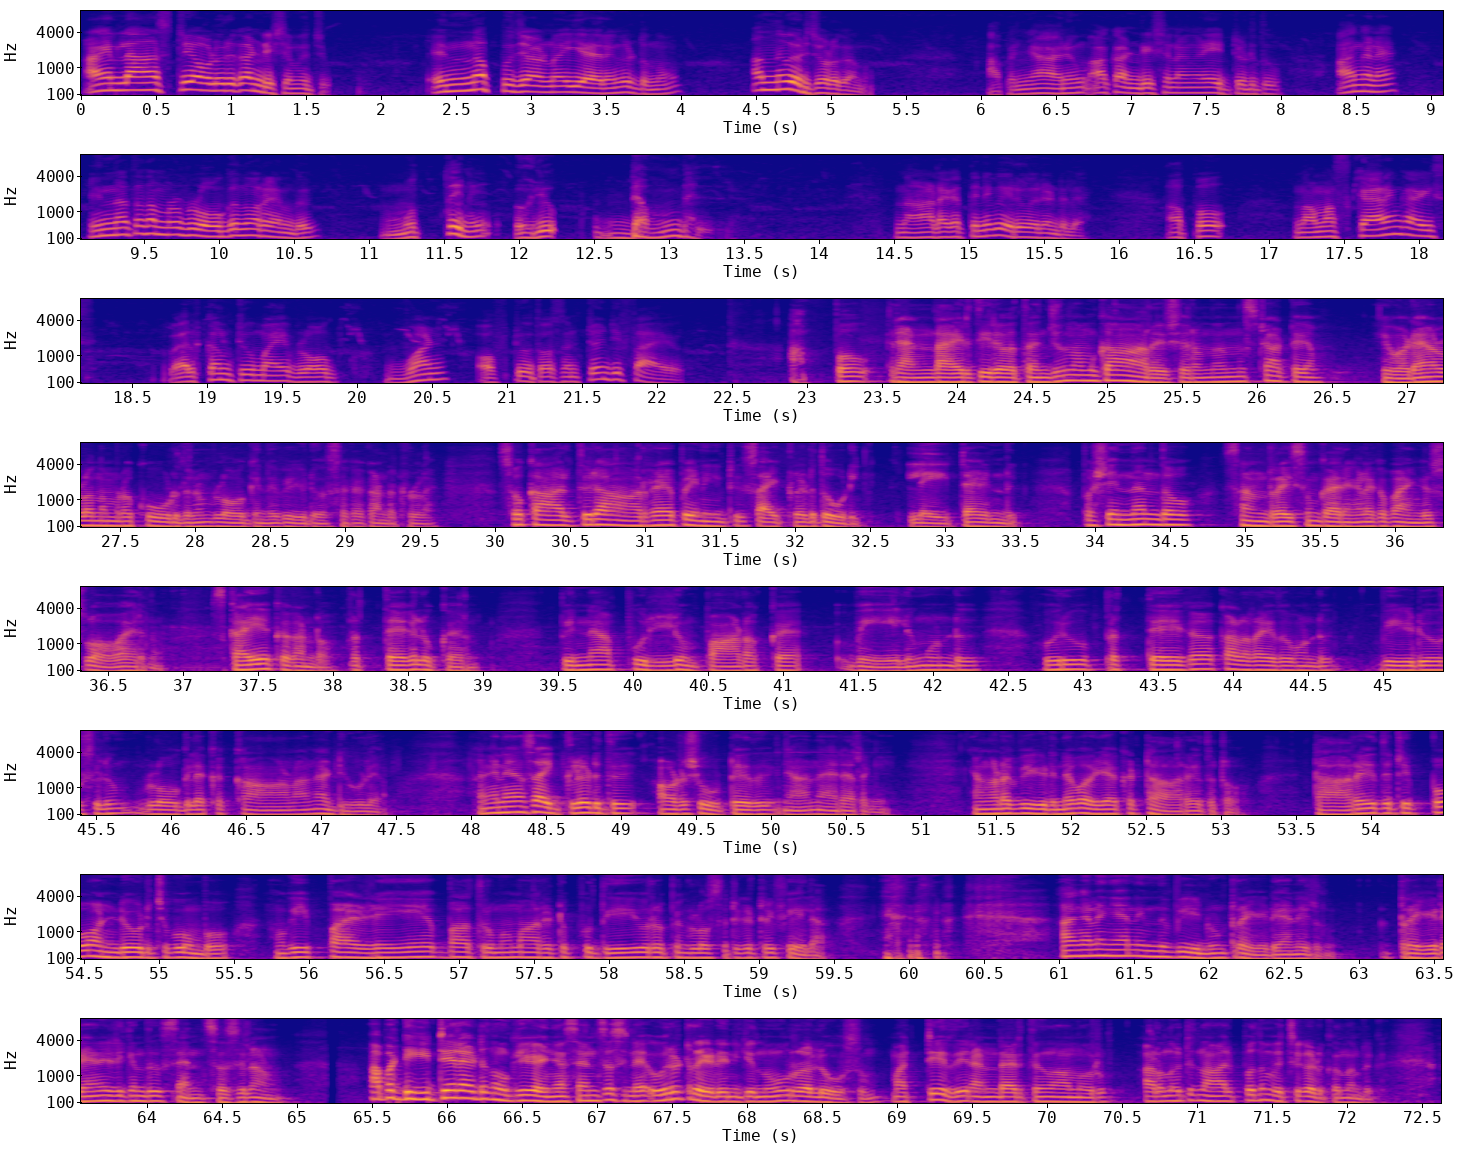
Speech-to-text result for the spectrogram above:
അങ്ങനെ ലാസ്റ്റ് അവളൊരു കണ്ടീഷൻ വെച്ചു. എന്ന് അപ്പുചാണ് അയ്യായിരം കിട്ടുന്നു. അന്ന് മേടിച്ചു കൊടുക്കാമെന്ന് അപ്പം ഞാനും ആ കണ്ടീഷൻ അങ്ങനെ ഏറ്റെടുത്തു. അങ്ങനെ ഇന്നത്തെ നമ്മുടെ വ്ളോഗ് എന്ന് പറയുന്നത് മുത്തിന് ഒരു ഡമ്പൽ നാടകത്തിന്റെ പേര് പോലെ ഉണ്ടല്ലേ? അപ്പോൾ നമസ്കാരം guys welcome to my vlog one of two thousand twenty five അപ്പോൾ രണ്ടായിരത്തി ഇരുപത്തഞ്ചും നമുക്ക് ആറേശ്വരം നിന്ന് സ്റ്റാർട്ട് ചെയ്യാം. ഇവിടെയാണല്ലോ നമ്മുടെ കൂടുതലും വ്ളോഗിന്റെ വീഡിയോസൊക്കെ കണ്ടിട്ടുള്ളത് സോ കാലത്ത് ഒരു ആറരയപ്പോൾ എണീറ്റ് സൈക്കിൾ എടുത്ത് ഓടി. ലേറ്റ് ആയിട്ടുണ്ട്. പക്ഷെ ഇന്നെന്തോ സൺറൈസും കാര്യങ്ങളൊക്കെ ഭയങ്കര സ്ലോ ആയിരുന്നു. സ്കൈ ഒക്കെ കണ്ടോ? പ്രത്യേക ലുക്കായിരുന്നു പിന്നെ ആ പുല്ലും പാടമൊക്കെ വെയിലും കൊണ്ട് ഒരു പ്രത്യേക കളറായതുകൊണ്ട് വീഡിയോസിലും വ്ളോഗിലൊക്കെ കാണാൻ അടിപൊളിയാണ് അങ്ങനെ ഞാൻ സൈക്കിൾ എടുത്ത് അവിടെ ഷൂട്ട് ചെയ്ത് ഞാൻ നേരെ ഇറങ്ങി. ഞങ്ങളുടെ വീടിന്റെ വഴിയൊക്കെ ടാർ ചെയ്തിട്ടോ. ടാർ ചെയ്തിട്ട് ഇപ്പോൾ വണ്ടി ഓടിച്ച് പോകുമ്പോൾ നമുക്ക് ഈ പഴയ ബാത്റൂം മാറിയിട്ട് പുതിയ യൂറോപ്യൻ ക്ലോസറ്റ് കിട്ടിയ ഫീലാണ് അങ്ങനെ ഞാൻ ഇന്ന് വീണ്ടും ട്രേഡ് ചെയ്യാനിരുന്നു. ട്രേഡ് ചെയ്യാനിരിക്കുന്നത് സെൻസസിലാണ് അപ്പോൾ ഡീറ്റെയിൽ ആയിട്ട് നോക്കി കഴിഞ്ഞാൽ സെൻസസിന്റെ ഒരു ട്രേഡ് എനിക്ക് നൂറ് രൂപ ലോസും മറ്റേത് രണ്ടായിരത്തി നാനൂറും അറുന്നൂറ്റി നാൽപ്പതും വെച്ച് കിടക്കുന്നുണ്ട്.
